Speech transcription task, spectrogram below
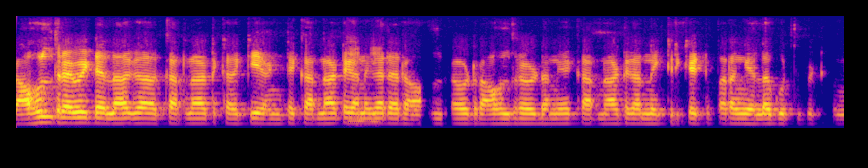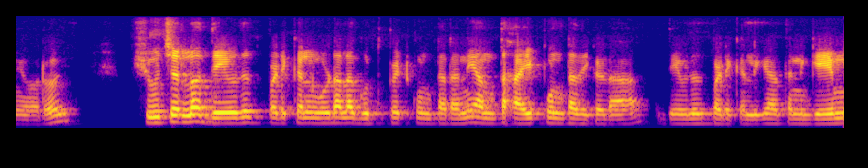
రాహుల్ ద్రవిడ్ ఎలాగా కర్ణాటకకి అంటే కర్ణాటక అనగానే రాహుల్ ద్రవిడ్ రాహుల్ ద్రవిడ్ అనే కర్ణాటకని క్రికెట్ పరంగా ఎలా గుర్తుపెట్టుకునేవారు? ఫ్యూచర్లో దేవదత్ పడికల్ని కూడా అలా గుర్తుపెట్టుకుంటారని అంత హైప్ ఉంటుంది ఇక్కడ దేవదత్ పడికల్కి. అతని గేమ్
